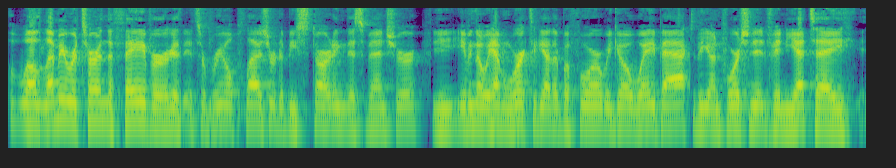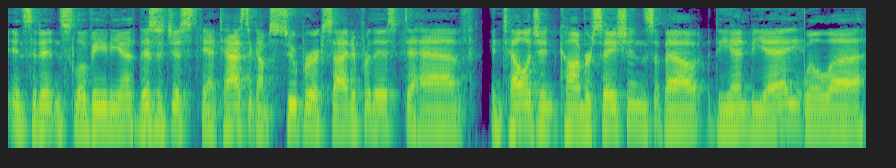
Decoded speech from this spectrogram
Well, let me return the favor. It's a real pleasure to be starting this venture. Even though we haven't worked together before, we go way back to the unfortunate Vignette incident in Slovenia. This is just fantastic. I'm super excited for this to have intelligent conversations about the NBA. We'll, uh,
